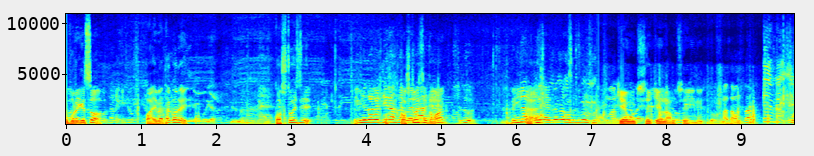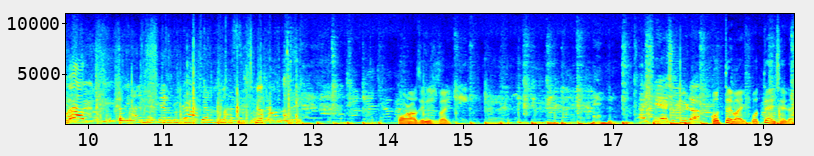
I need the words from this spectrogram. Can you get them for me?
উপরে গেছো? পায়ে ব্যথা করে? কষ্ট হয়েছে? কষ্ট হয়েছে তোমার? হ্যাঁ? কে উঠছে, কে নামছে? পড়া জিনিস ভাই। করতে ভাই, করতে আনছে এটা।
